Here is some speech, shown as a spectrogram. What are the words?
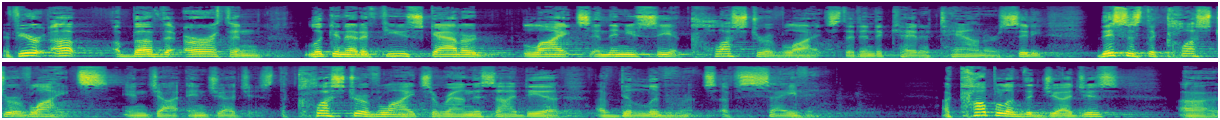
If you're up above the earth and looking at a few scattered lights, and then you see a cluster of lights that indicate a town or a city, this is the cluster of lights in, in Judges, the cluster of lights around this idea of deliverance, of saving. A couple of the judges, uh,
